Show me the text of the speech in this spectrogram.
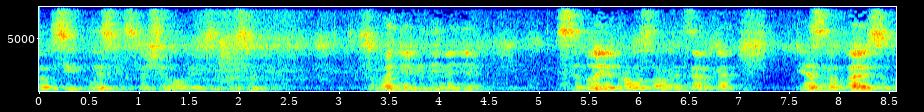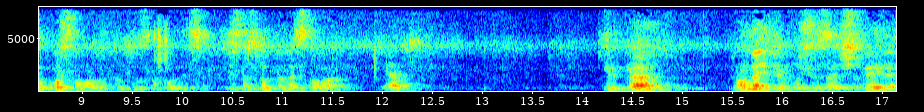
до всіх близьких, спочилого і всіх присутніх. Сьогодні від імені Святої Православної Церкви я звертаюся до кожного, хто тут знаходиться, із наступними словами. Я кілька моментів хочу зачепити,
